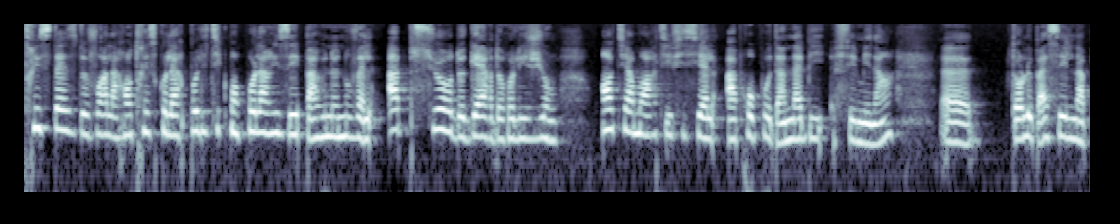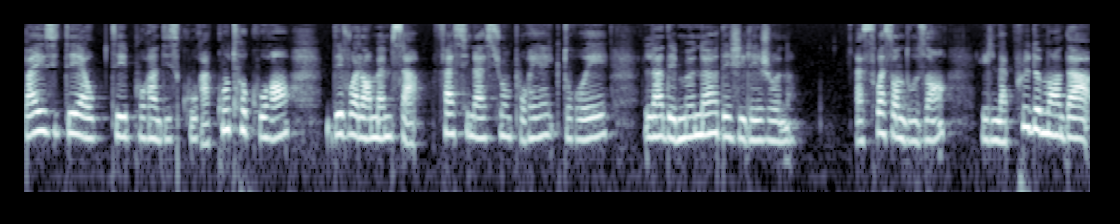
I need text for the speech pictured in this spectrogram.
Tristesse de voir la rentrée scolaire politiquement polarisée par une nouvelle absurde guerre de religion entièrement artificielle à propos d'un habit féminin. Euh, dans le passé, il n'a pas hésité à opter pour un discours à contre-courant, dévoilant même sa fascination pour Éric Drouet, l'un des meneurs des Gilets jaunes. À 72 ans, il n'a plus de mandat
